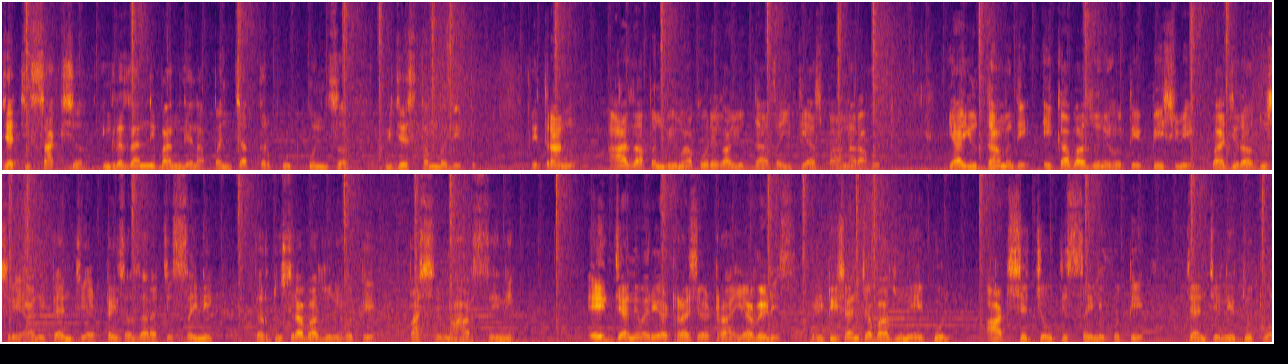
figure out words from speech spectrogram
ज्याची साक्ष इंग्रजांनी बांधलेला पंच्याहत्तर फूट उंच विजयस्तंभ देतो. मित्रांनो आज आपण भीमा कोरेगाव युद्धाचा इतिहास पाहणार आहोत. या युद्धामध्ये एका बाजूने होते पेशवे बाजीराव दुसरे आणि त्यांचे अठ्ठावीस हजाराचे सैनिक तर दुसऱ्या बाजूने होते पाचशे महार सैनिक. एक जानेवारी अठराशे अठरा या वेळेस ब्रिटिशांच्या बाजूने एकूण आठशे चौतीस सैनिक होते ज्यांचे नेतृत्व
